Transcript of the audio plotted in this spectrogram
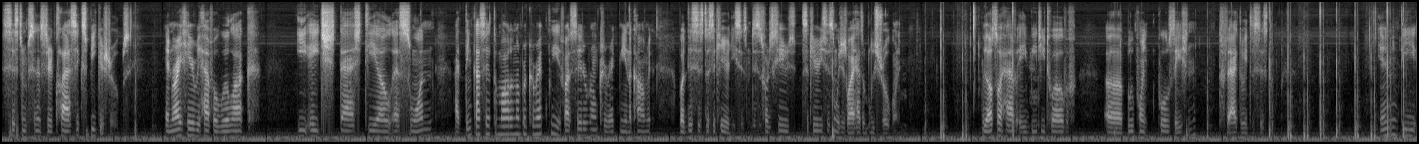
system sensor classic speaker strobes. And right here we have a Wheelock EH-DLS1 I think I said the model number correctly. If I said it wrong, correct me in the comment. But this is the security system. This is for the security system, which is why it has a blue strobe on it. We also have a BG12 uh, Bluepoint pull station to activate the system. In the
